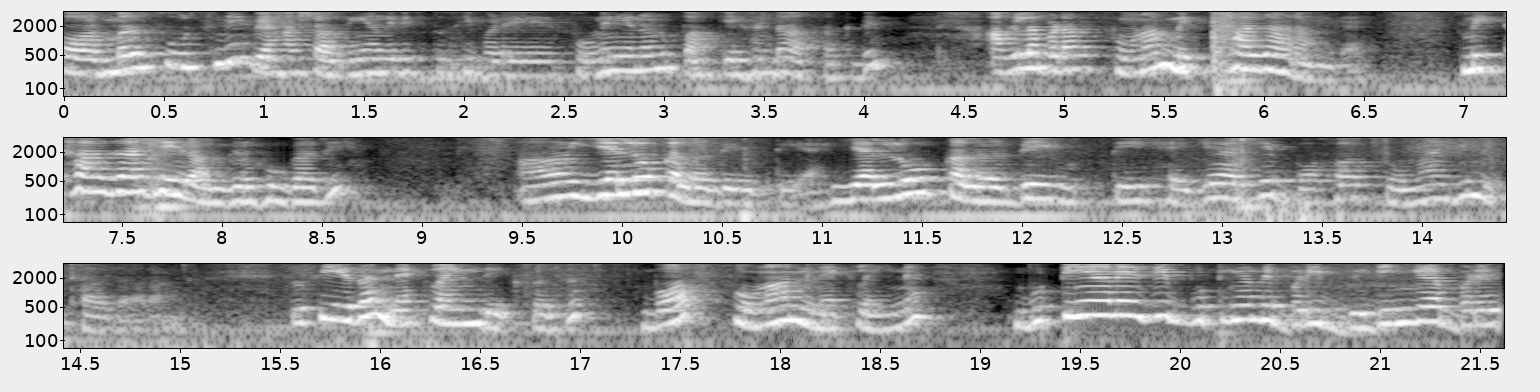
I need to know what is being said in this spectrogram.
ਫਾਰਮਲ ਸੂਟਸ ਨੇ। ਵਿਆਹ ਸ਼ਾਦੀਆਂ ਦੇ ਵਿੱਚ ਤੁਸੀਂ ਬੜੇ ਸੋਹਣੇ ਇਹਨਾਂ ਨੂੰ ਪਾ ਕੇ ਹੰਡਾ ਸਕਦੇ। ਹੋ। ਅਗਲਾ ਬੜਾ ਸੋਹਣਾ ਮਿੱਠਾ ਜਿਹਾ ਰੰਗ ਹੈ। ਮਿੱਠਾ ਜਿਹਾ ਇਹ ਰੰਗ ਰਹੂਗਾ ਜੀ। ਆ ਯੈਲੋ ਕਲਰ ਦੇ ਉੱਤੇ ਹੈ। ਯੈਲੋ ਕਲਰ ਦੇ ਉੱਤੇ ਹੈਗਾ ਇਹ, ਬਹੁਤ ਸੋਹਣਾ ਇਹ ਮਿੱਠਾ ਜਿਹਾ ਰੰਗ। ਤੁਸੀਂ ਇਹਦਾ ਨੈਕ ਲਾਈਨ ਦੇਖ ਸਕਦੇ ਹੋ। ਬਹੁਤ ਸੋਹਣਾ ਨੈਕ ਲਾਈਨ ਹੈ। ਬੁੱਟੀਆਂ ਨੇ ਜੀ, ਬੁੱਟੀਆਂ ਦੇ ਬੜੀ ਬੀਡਿੰਗ ਹੈ, ਬੜੇ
